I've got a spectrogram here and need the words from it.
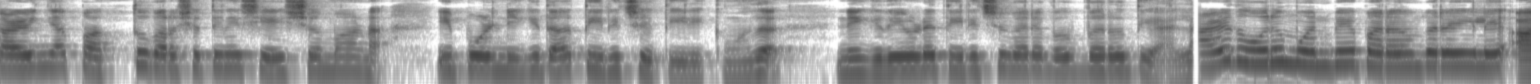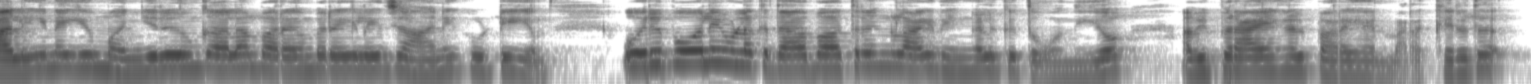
കഴിഞ്ഞ പത്തു വർഷത്തിന് ശേഷമാണ് ഇപ്പോൾ നികിത തിരിച്ചെത്തിയിരിക്കുന്നത്. നികിതയുടെ തിരിച്ചുവരവ് വെറുതെയല്ല. മുൻപേ പരമ്പരയിലെ അലീനയും മഞ്ഞുരവും കാലം പരമ്പരയിലെ ജാനിക്കുട്ടിയും ഒരുപോലെയുള്ള കഥാപാത്രങ്ങളായി നിങ്ങൾക്ക് തോന്നിയോ? അഭിപ്രായങ്ങൾ പറയാൻ മറക്കരുത്.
